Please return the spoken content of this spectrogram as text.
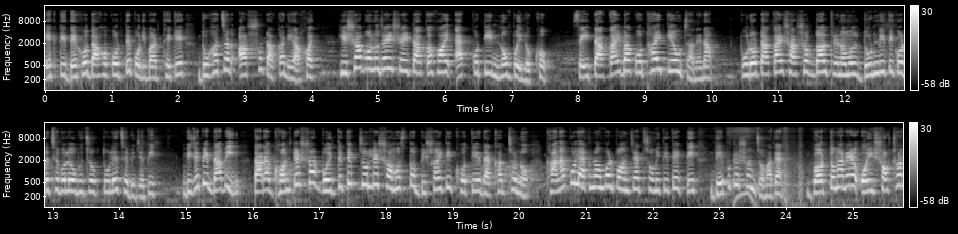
একটি দেহ দাহ করতে পরিবার থেকে দু হাজার আটশো টাকা নেওয়া হয়। হিসাব অনুযায়ী সেই টাকা হয় এক কোটি নব্বই লক্ষ। সেই টাকাই বা কোথায় কেউ জানে না। পুরো টাকায় শাসক দল তৃণমূল দুর্নীতি করেছে বলে অভিযোগ তুলেছে বিজেপি। বিজেপির দাবি, তারা ঘণ্টেশ্বর বৈদ্যুতিক চুল্লির সমস্ত বিষয়টি খতিয়ে দেখার জন্য খানাকুল এক নম্বর পঞ্চায়েত সমিতিতে একটি ডেপুটেশন জমা দেন। বর্তমানে ওই শ্মশান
